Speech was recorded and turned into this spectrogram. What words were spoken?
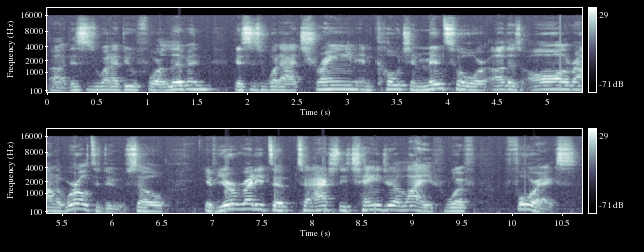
Uh, this is what I do for a living. This is what I train and coach and mentor others all around the world to do. So if you're ready to, to actually change your life with Forex,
